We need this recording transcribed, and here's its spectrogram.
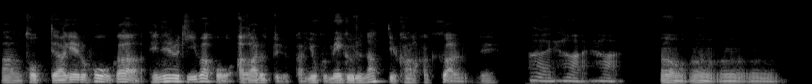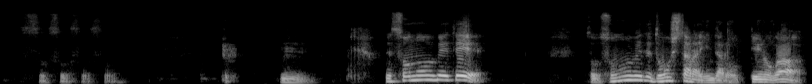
あの取ってあげる方が、エネルギーはこう上がるというか、よく巡るなっていう感覚があるんで。はいはいはうんうんうんうん。そうそうそうそう。うん。で、その上で、そう、その上でどうしたらいいんだろうっていうのが、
